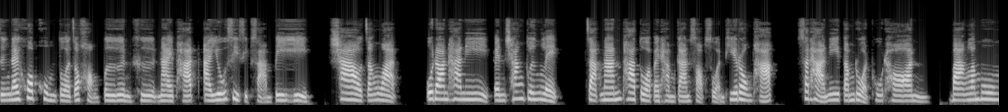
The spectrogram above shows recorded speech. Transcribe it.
จึงได้ควบคุมตัวเจ้าของปืน คือนายพัฒน์อายุ 43 ปี ชาวจังหวัด อุดรธานีเป็นช่างกลึงเหล็ก จากนั้นพาตัวไปทำการสอบสวนที่โรงพัก สถานีตำรวจภูทร บางละมุง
